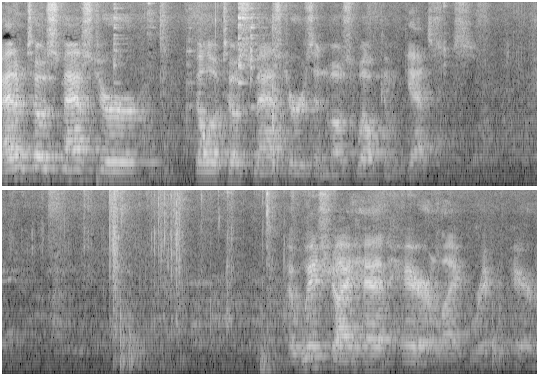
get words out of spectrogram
Madam Toastmaster, fellow Toastmasters, and most welcome guests. I wish I had hair like Rick Perry.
